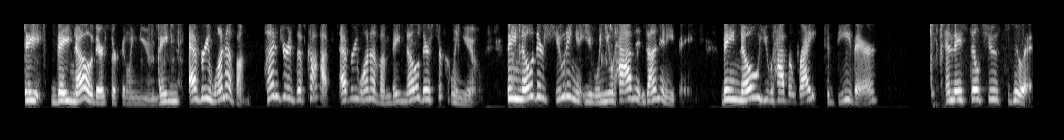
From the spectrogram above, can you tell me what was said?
they they know they're circling you. They every one of them hundreds of cops every one of them they know they're circling you. They know they're shooting at you when you haven't done anything. They know you have a right to be there and they still choose to do it.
